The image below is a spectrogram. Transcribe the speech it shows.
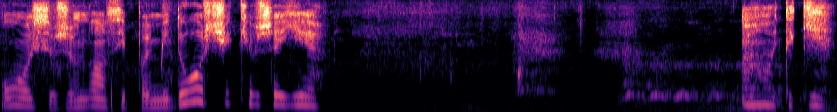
Ось уже в нас і помідорчики вже є. Ой, такі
